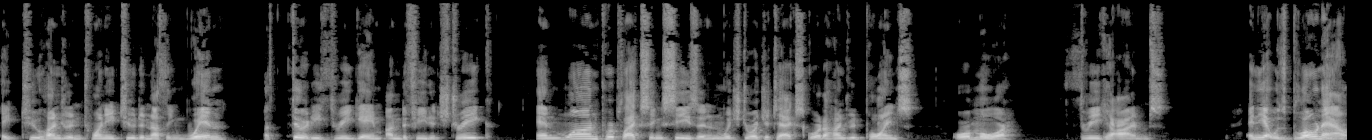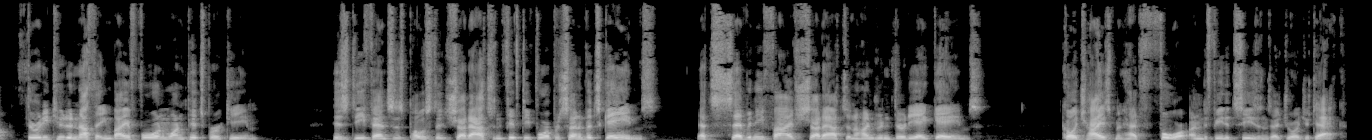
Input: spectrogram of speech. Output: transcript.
A 222 to nothing win, a 33 game undefeated streak, and one perplexing season in which Georgia Tech scored 100 points or more three times, and yet was blown out 32 to nothing by a 4 and 1 Pittsburgh team. His defenses posted shutouts in 54% of its games. That's 75 shutouts in 138 games. Coach Heisman had four undefeated seasons at Georgia Tech.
